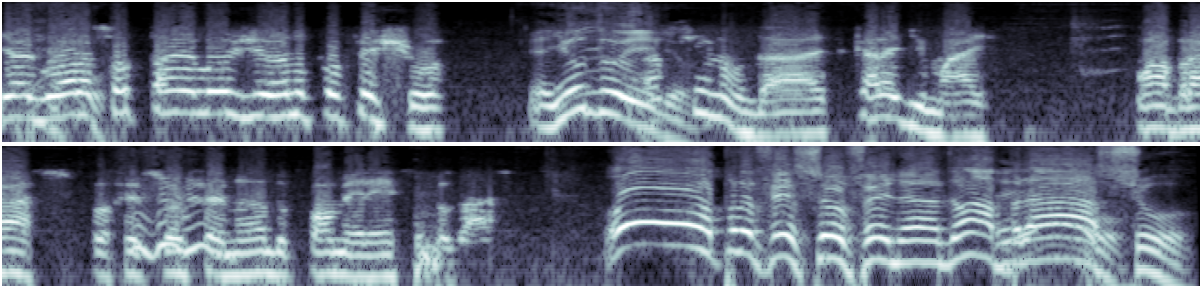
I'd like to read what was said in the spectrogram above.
e agora só tá elogiando o professor. E o Duílio? Assim não dá, esse cara é demais. Um abraço, professor Fernando Palmeirense do Vasco. Ô, professor Fernando, um abraço!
